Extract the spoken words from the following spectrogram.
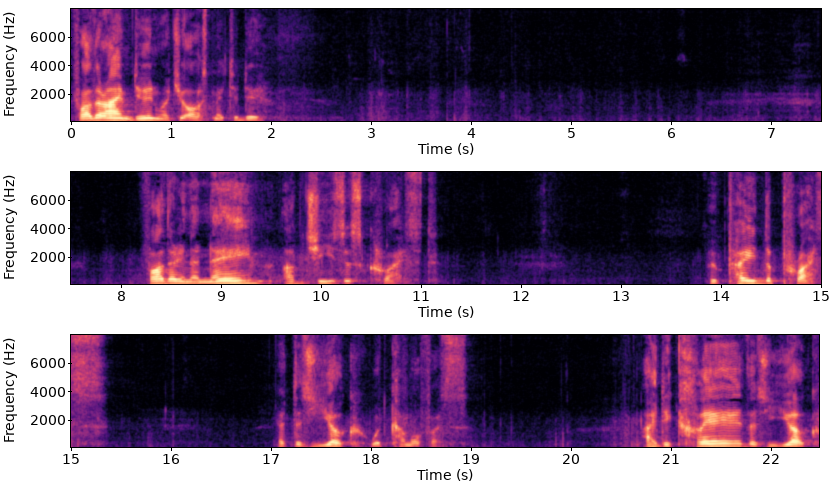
Father, I am doing what you asked me to do. Father, in the name of Jesus Christ, who paid the price that this yoke would come off us, I declare this yoke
